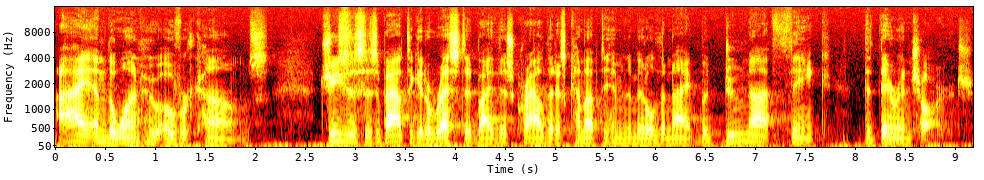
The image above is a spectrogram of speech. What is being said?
I am the one who overcomes. Jesus is about to get arrested by this crowd that has come up to him in the middle of the night, but do not think that they're in charge.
